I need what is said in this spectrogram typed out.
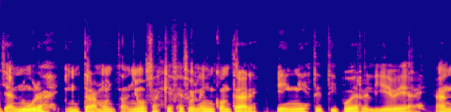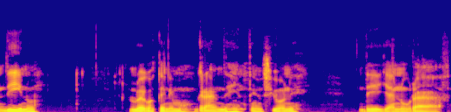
llanuras intramontañosas que se suelen encontrar en este tipo de relieve andino. Luego tenemos grandes extensiones de llanuras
